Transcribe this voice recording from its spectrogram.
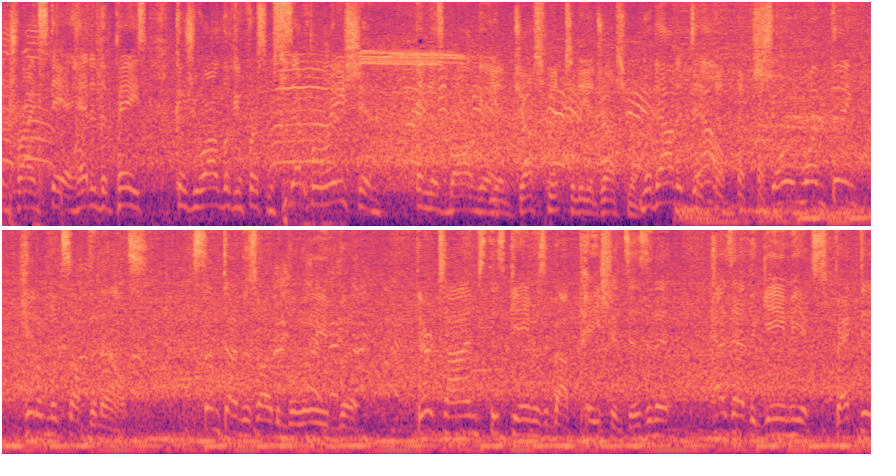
and try and stay ahead of the pace because you are looking for some separation in this ball game. The adjustment to the adjustment. Without a doubt. Show them one thing, hit them with something else. Sometimes it's hard to believe, but there are times this game is about patience, isn't it? Has had the game he expected,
